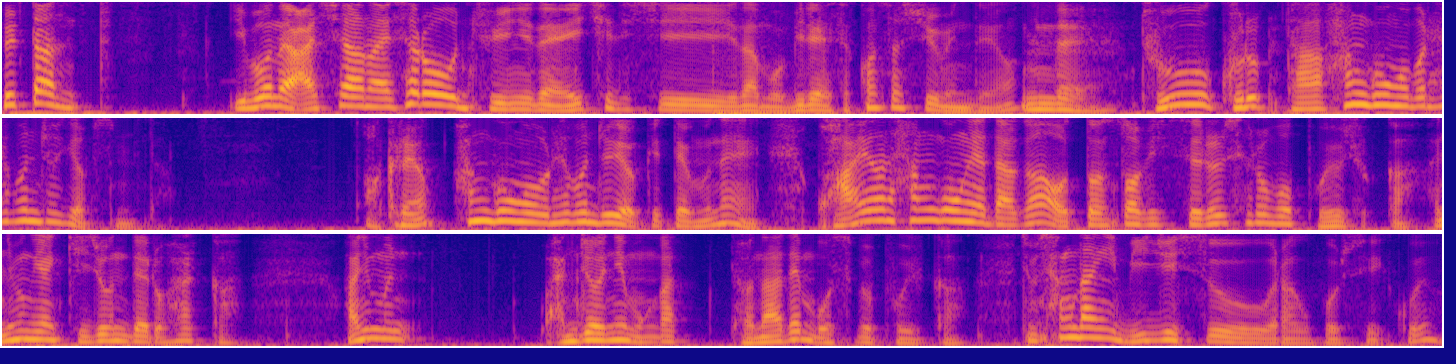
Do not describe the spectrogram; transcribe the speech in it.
일단 이번에 아시아나의 새로운 주인이 된 HDC나 뭐 미래에셋 컨소시움인데요. 네. 두 그룹 다 항공업을 해본 적이 없습니다. 아, 그래요? 항공업을 해본 적이 없기 때문에 과연 항공에다가 어떤 서비스를 새로 뭐 보여줄까? 아니면 그냥 기존대로 할까? 아니면 완전히 뭔가 변화된 모습을 보일까? 지금 상당히 미지수라고 볼 수 있고요.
